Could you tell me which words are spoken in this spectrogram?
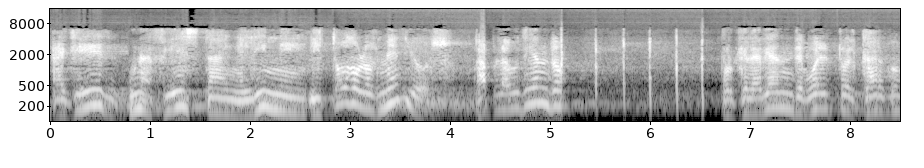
Ayer una fiesta en el INE y todos los medios aplaudiendo porque le habían devuelto el cargo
